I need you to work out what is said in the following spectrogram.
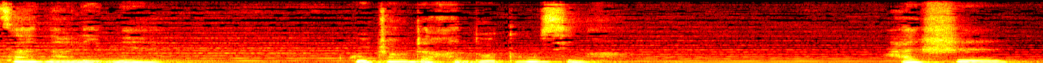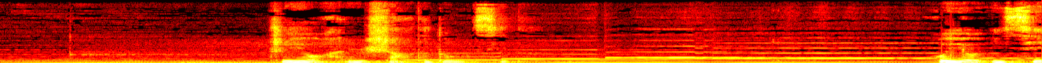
在那里面会装着很多东西吗？还是只有很少的东西呢？会有一些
